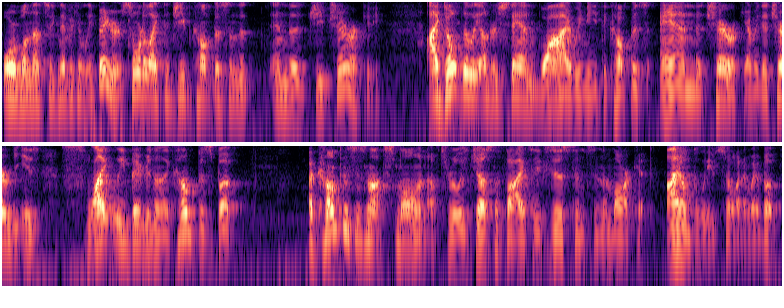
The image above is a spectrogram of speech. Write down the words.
or one that's significantly bigger, sort of like the Jeep Compass and the and the Jeep Cherokee. I don't really understand why we need the Compass and the Cherokee. I mean, the Cherokee is slightly bigger than the Compass, but a Compass is not small enough to really justify its existence in the market. I don't believe so anyway, but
